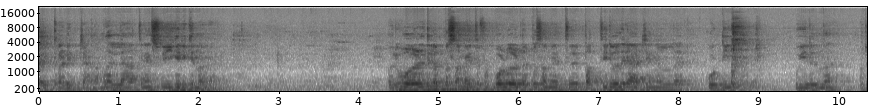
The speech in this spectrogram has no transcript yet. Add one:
ഒരു ക്രെഡിറ്റ് ആണ് നമ്മളെല്ലാത്തിനെയും സ്വീകരിക്കുന്നവരാണ് ഒരു വേൾഡ് കപ്പ് സമയത്ത് ഫുട്ബോൾ വേൾഡ് കപ്പ് സമയത്ത് പത്തിരുപത് രാജ്യങ്ങളിലെ കൊടി ഉയരുന്ന ഒരു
